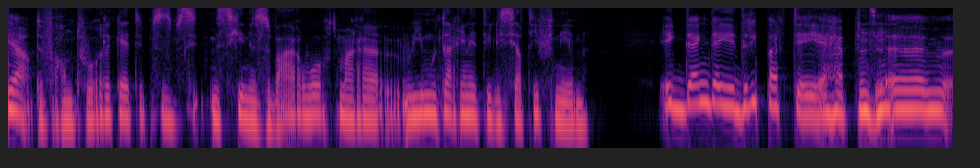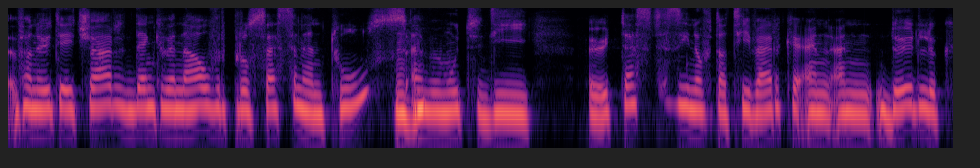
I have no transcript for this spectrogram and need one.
ja. de verantwoordelijkheid? is misschien een zwaar woord, maar uh, wie moet daarin het initiatief nemen? Ik denk dat je drie partijen hebt. Mm -hmm. vanuit HR denken we na over processen en tools. Mm -hmm. En we moeten die uittesten, zien of dat die werken en, en duidelijk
